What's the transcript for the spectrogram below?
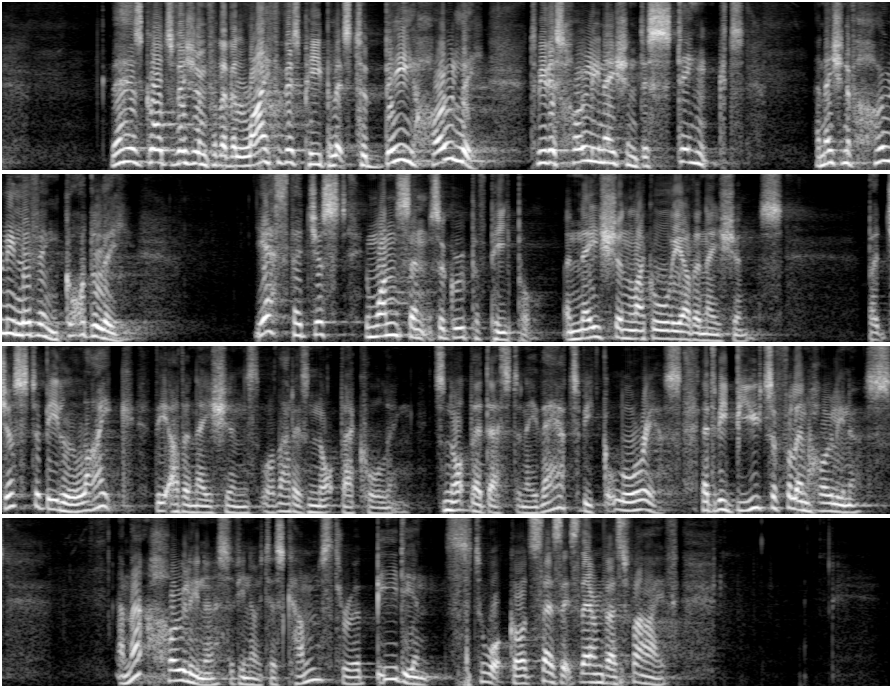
There's God's vision for the life of his people. It's to be holy, to be this holy nation, distinct, a nation of holy living, godly. Yes, they're just, in one sense, a group of people, a nation like all the other nations. But just to be like the other nations, well, that is not their calling. It's not their destiny. They are to be glorious, they're to be beautiful in holiness. And that holiness, if you notice, comes through obedience to what God says. It's there in verse 5.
